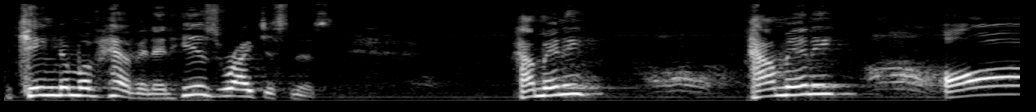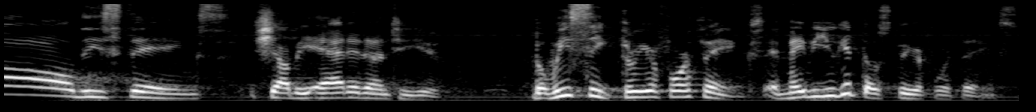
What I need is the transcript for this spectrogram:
The kingdom of heaven and his righteousness. How many? How many? All these things shall be added unto you. But we seek three or four things, and maybe you get those three or four things.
